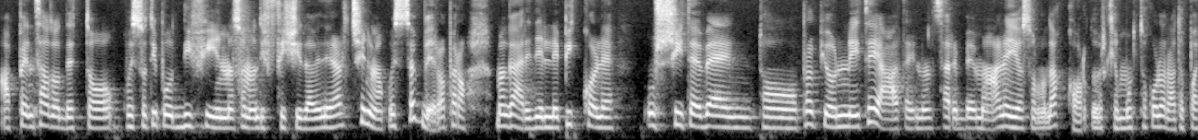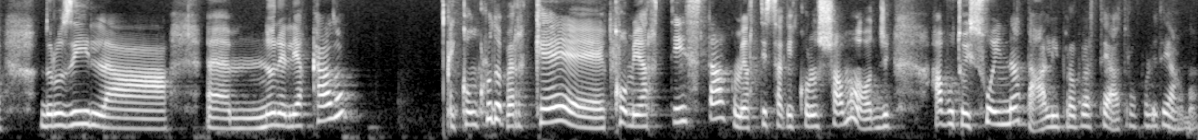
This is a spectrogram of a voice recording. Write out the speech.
ha pensato, ha detto questo tipo di film sono difficili da vedere al cinema, questo è vero, però magari delle piccole uscite evento proprio nei teatri non sarebbe male, io sono d'accordo perché è molto colorato, poi Drusilla ehm, non è lì a caso, e concludo perché come artista, come artista che conosciamo oggi, ha avuto i suoi natali proprio al Teatro Politeama,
